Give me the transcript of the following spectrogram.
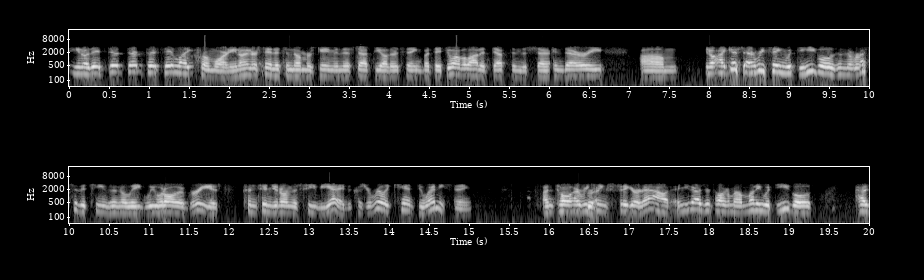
You know, they they're, they're, they they like Cromartie, and I understand it's a numbers game and this, that, the other thing, but they do have a lot of depth in the secondary. Um, you know, I guess everything with the Eagles and the rest of the teams in the league, we would all agree, is contingent on the CBA because you really can't do anything until everything's figured out. And you guys are talking about money with the Eagles. Has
